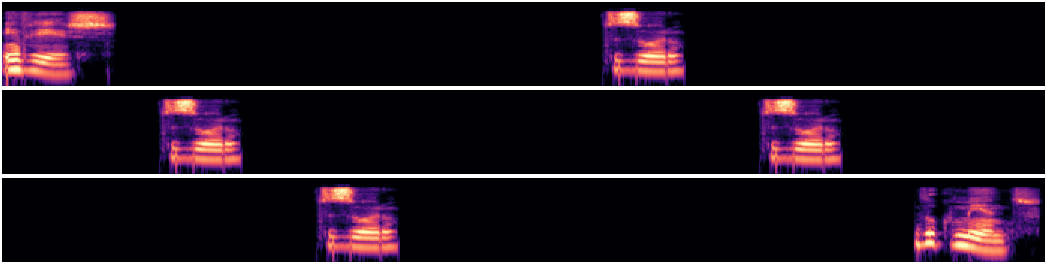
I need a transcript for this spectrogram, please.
Em vez. Tesouro. Tesouro. Tesouro. Tesouro documento.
